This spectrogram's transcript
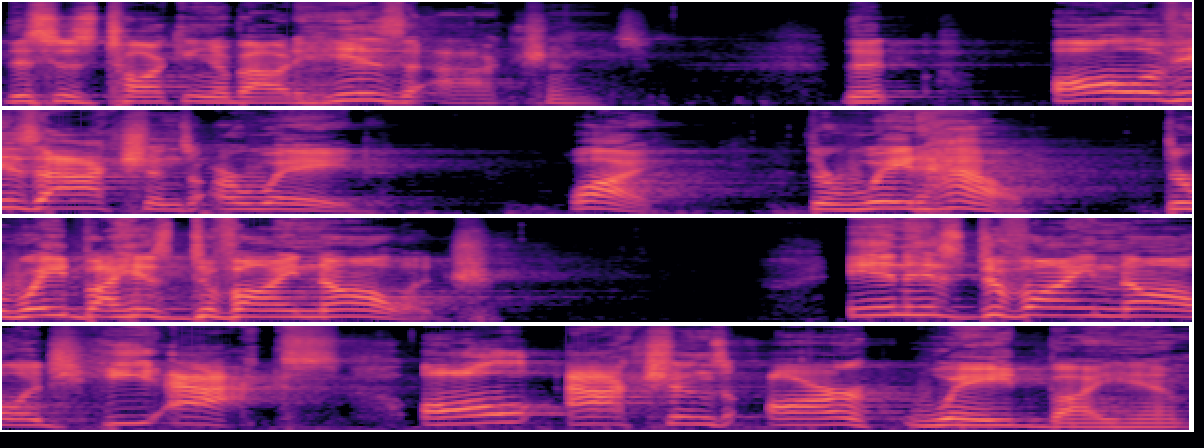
this is talking about his actions, that all of his actions are weighed. Why? They're weighed how? They're weighed by his divine knowledge. In his divine knowledge, he acts. All actions are weighed by him.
